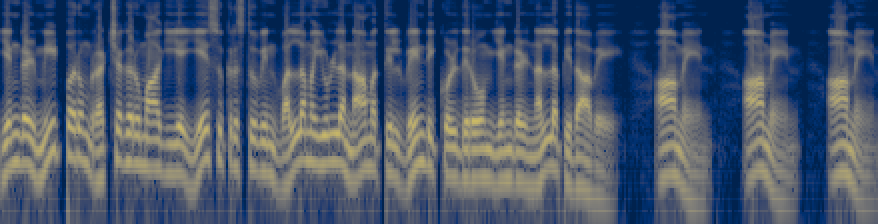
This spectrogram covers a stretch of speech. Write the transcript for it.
எங்கள் மீட்பரும் இரட்சகருமாகிய இயேசு கிறிஸ்துவின் வல்லமையுள்ள நாமத்தில் வேண்டிக் கொள்கிறோம் எங்கள் நல்ல பிதாவே. ஆமேன். ஆமேன். ஆமேன்.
